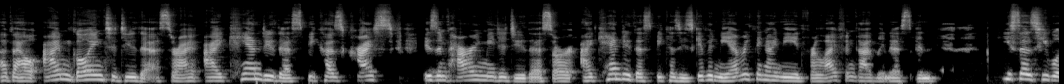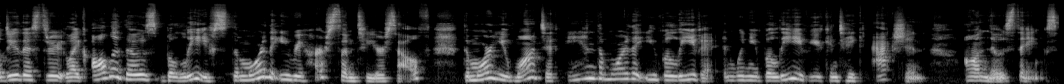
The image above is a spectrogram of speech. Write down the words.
about I'm going to do this or I, I can do this because Christ is empowering me to do this or I can do this because he's given me everything I need for life and godliness and he says he will do this through like all of those beliefs the more that you rehearse them to yourself the more you want it and the more that you believe it. And when you believe you can take action on those things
